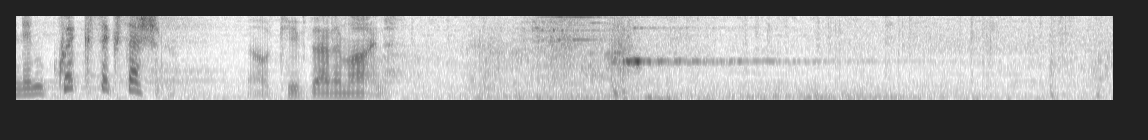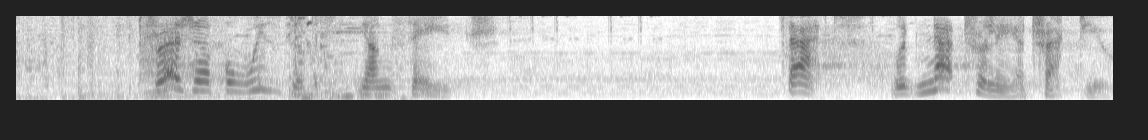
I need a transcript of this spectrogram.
and in quick succession. I'll keep that in mind. Treasure for wisdom, young sage. That would naturally attract you.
